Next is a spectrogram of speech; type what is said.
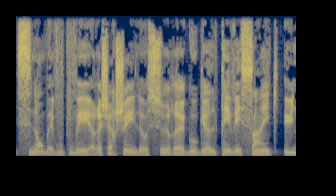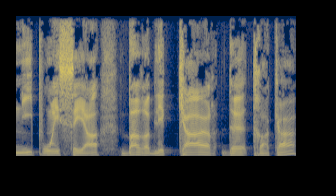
Sinon, ben, vous pouvez rechercher là, sur euh, Google tv5uni.ca barre oblique cœur de troqueur.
